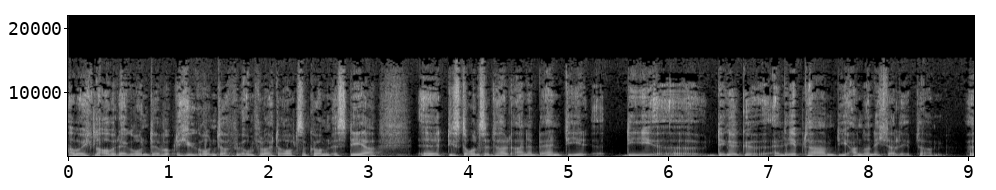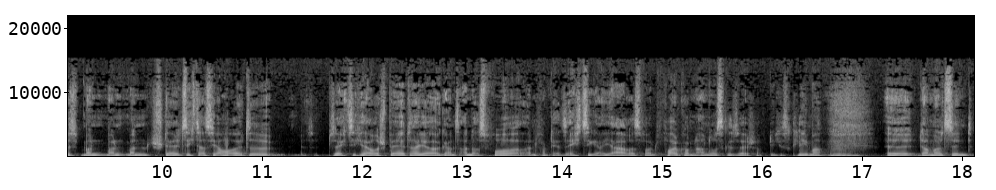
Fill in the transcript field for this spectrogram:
Aber ich glaube, der Grund, der wirkliche Grund dafür, um vielleicht darauf zu kommen, ist der, äh, die Stones sind halt eine Band, die, die äh, Dinge erlebt haben, die andere nicht erlebt haben. Es, man, man, man stellt sich das ja heute, 60 Jahre später, ja ganz anders vor. Anfang der 60er Jahre, es war ein vollkommen anderes gesellschaftliches Klima. Mhm. Äh, damals sind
